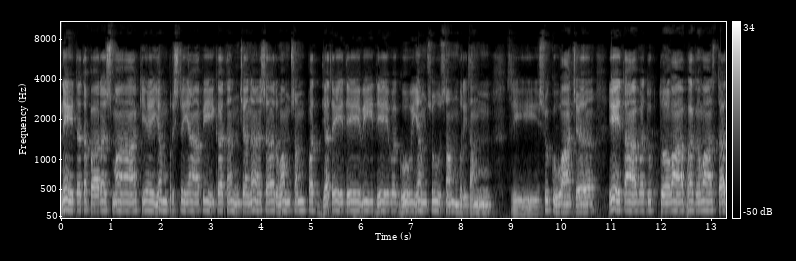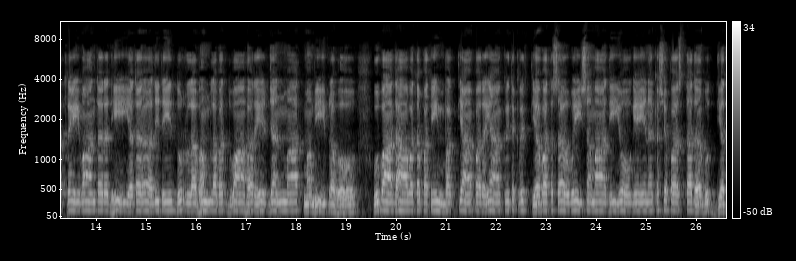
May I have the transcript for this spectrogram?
नेतत्परस्माख्येयं पृष्ठयापि कथञ्चन सर्वं सम्पद्यते देवी देवगूह्यं सुसंवृतं श्रीशुकुवाच। एतावदुक्त्वा भगवांस्तत्रैवान्तरधीयत अदितिदुर्लभं लभद्वा हरेर्जन्मात्मभिः प्रभो उपाधावत पतिं भक्त्या परया कृतकृत्यवत् स वै समाधियोगेन कश्यपस्तदबुध्यत।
